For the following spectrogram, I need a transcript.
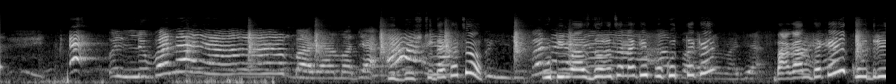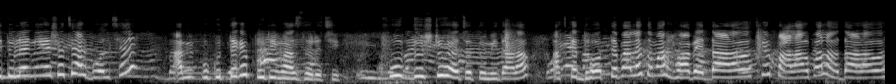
কি দুষ্টু দেখেছ? পুটি মাছ ধরেছে নাকি পুকুর থেকে? বাগান থেকে কুদরি তুলে নিয়ে এসেছে আর বলছে আমি পুকুর থেকে পুটি মাছ ধরেছি। খুব দুষ্টু হয়েছে তুমি দাঁড়াও। আজকে ধরতে পারলে তোমার হবে। দাঁড়াও আজকে পালাও পালাও দাঁড়াও।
